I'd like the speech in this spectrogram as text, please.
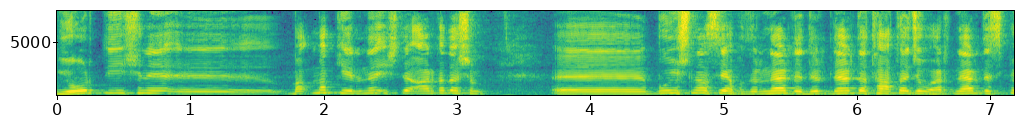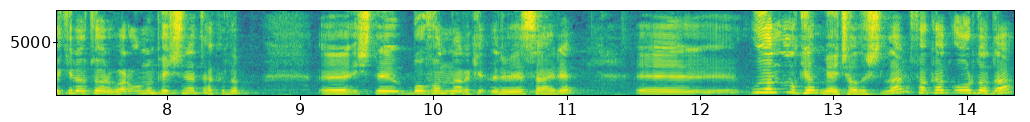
yoğurt işine e, bakmak yerine işte arkadaşım e, bu iş nasıl yapılır, nerededir, nerede tahtacı var, nerede spekülatör var onun peşine takılıp e, işte Boffon'un hareketleri vesaire e, uyanıklık yapmaya çalıştılar. Fakat orada da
